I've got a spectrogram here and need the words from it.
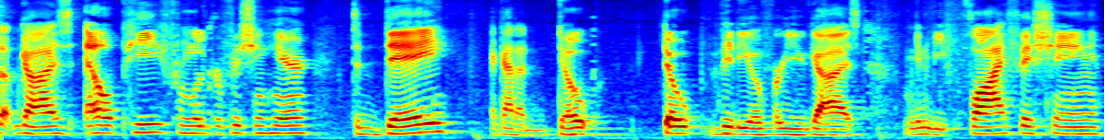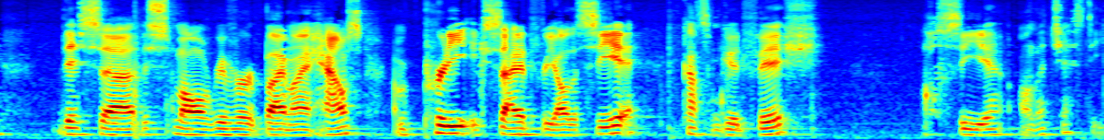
up guys, LP from Luker Fishing here. Today, I got a dope, dope video for you guys. I'm gonna be fly fishing this, uh, this small river by my house. I'm pretty excited for y'all to see it. Got some good fish. I'll see you on the chesty.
